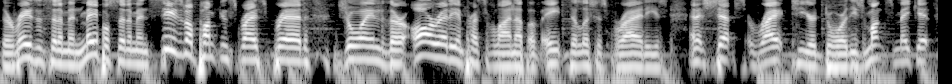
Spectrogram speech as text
Their raisin cinnamon, maple cinnamon, seasonal pumpkin spice bread joined their already impressive lineup of eight delicious varieties, and it ships right to your door. These monks make it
